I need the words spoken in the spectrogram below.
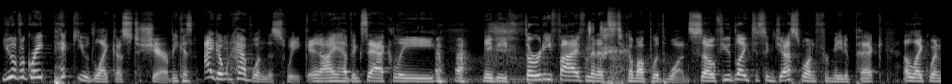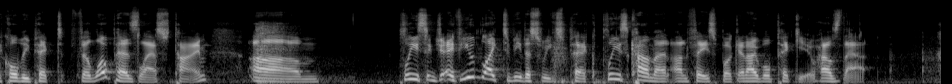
you have a great pick you'd like us to share because I don't have one this week, and I have exactly maybe 35 minutes to come up with one. So if you'd like to suggest one for me to pick, uh, like when Colby picked Phil Lopez last time, um, please suggest. If you'd like to be this week's pick, please comment on Facebook, and I will pick you. How's that?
